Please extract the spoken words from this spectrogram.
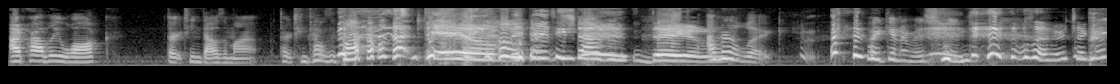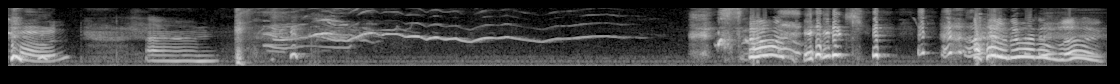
I probably walk 13,000 miles. 13,000 miles. Damn. No, bitch. 13,000. Damn. I'm gonna look. Quick intermission. Let her check her phone. Um. so bitch. I don't know how to look.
